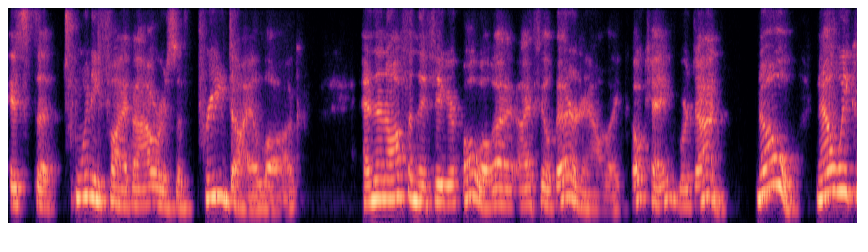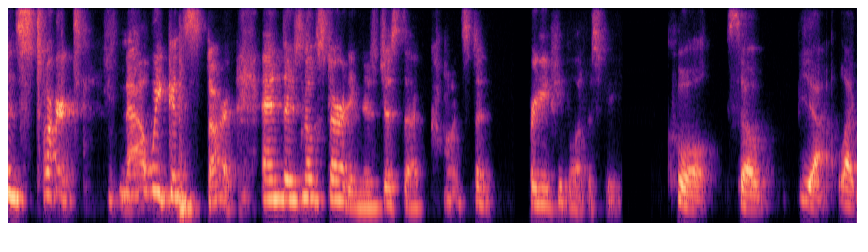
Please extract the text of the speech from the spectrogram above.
It's the 25 hours of pre dialogue. And then often they figure, Oh, well, I, I feel better now. Like, okay, we're done. No, now we can start. now we can start. And there's no starting, there's just a constant bringing people up to speed. Cool. So, yeah, like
